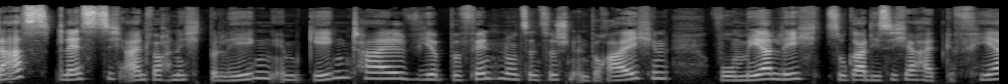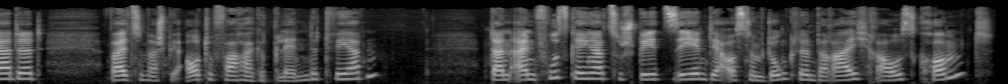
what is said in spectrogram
das lässt sich einfach nicht belegen. Im Gegenteil, wir befinden uns inzwischen in Bereichen, wo mehr Licht sogar die Sicherheit gefährdet, weil zum Beispiel Autofahrer geblendet werden, dann einen Fußgänger zu spät sehen, der aus einem dunklen Bereich rauskommt,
